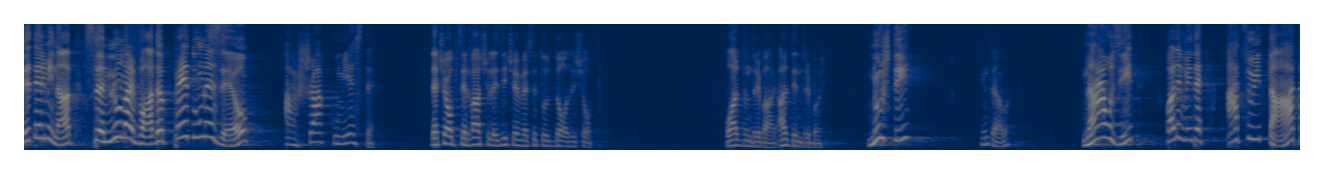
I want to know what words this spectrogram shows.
determinat să nu mai vadă pe Dumnezeu așa cum este. De aceea observați ce le zice în versetul 28. O altă întrebare, alte întrebări. Nu știi? Întreabă. N-ai auzit? Cu alte cuvinte, ați uitat?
